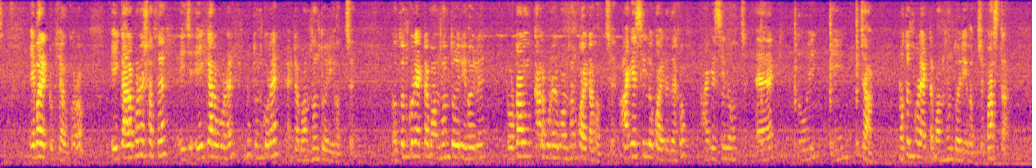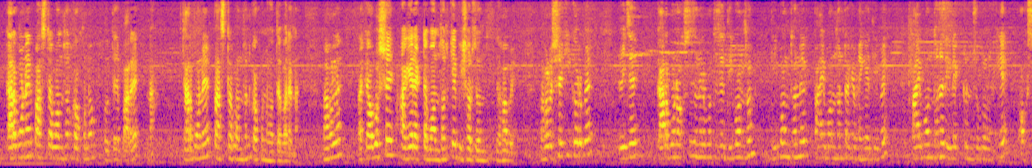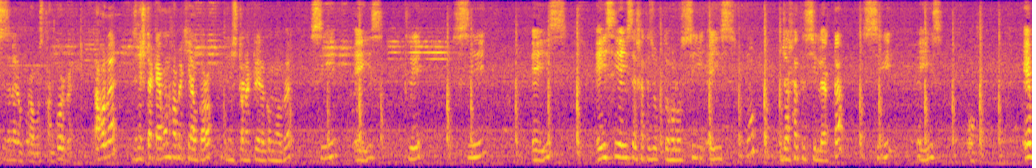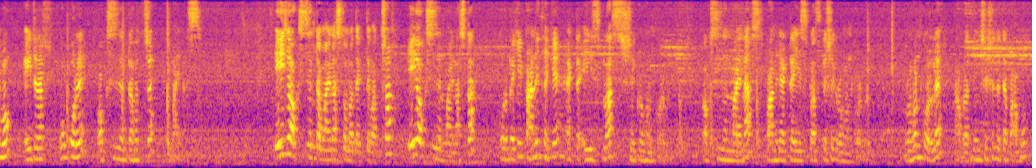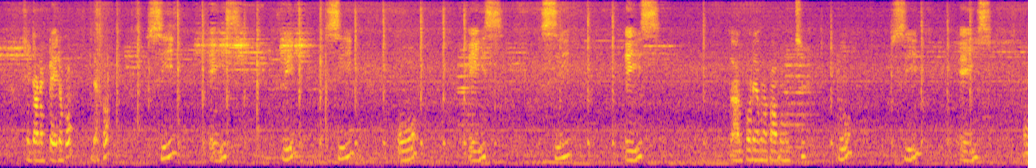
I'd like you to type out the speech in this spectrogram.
এবার একটু খেয়াল করো এই কার্বনের সাথে, এই যে এই কার্বনের নতুন করে একটা বন্ধন তৈরি হচ্ছে। নতুন করে একটা বন্ধন তৈরি হইলে টোটাল কার্বনের বন্ধন কয়টা হচ্ছে? আগে ছিল কয়টা দেখো? আগে ছিল হচ্ছে এক, দুই, তিন, চার। নতুন করে একটা বন্ধন তৈরি হচ্ছে পাঁচটা। কার্বনের পাঁচটা বন্ধন কখনো হতে পারে না। কার্বনের পাঁচটা বন্ধন কখনো হতে পারে না। তাহলে তাকে অবশ্যই আগের একটা বন্ধনকে বিসর্জন দিতে হবে। তাহলে সে কি করবে? এই যে কার্বন অক্সিজেনের মধ্যে যে দ্বিবন্ধন, দ্বিবন্ধনের পাই বন্ধনটাকে ভেঙে দিবে পাই বন্ধনের ইলেকট্রন যুগল গিয়ে অক্সিজেনের উপর অবস্থান করবে। তাহলে জিনিসটা কেমন হবে খেয়াল করো? জিনিসটা অনেকটা এরকম হবে। C H three C H এই সি এইচ এর সাথে যুক্ত হলো সি এইচ টু যার সাথে ছিল একটা সি এইচ ও এবং এইটার উপরে অক্সিজেনটা হচ্ছে মাইনাস। এই যে অক্সিজেনটা মাইনাস তোমরা দেখতে পাচ্ছ, এই অক্সিজেন মাইনাসটা করবে কি পানি থেকে একটা এইচ প্লাস সে গ্রহণ করবে। অক্সিজেন মাইনাস পানির একটা এইচ প্লাসকে সে গ্রহণ করবে। গ্রহণ করলে আমরা দিন শেষে যেটা পাবো, সেটা অনেকটা এরকম। দেখো C H three C O H C H তারপরে আমরা পাবো হচ্ছে টু সি এইচ ও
